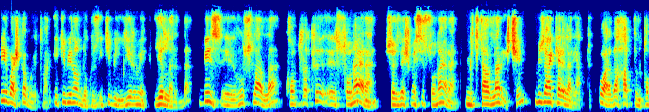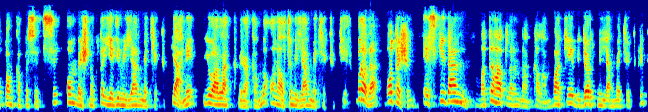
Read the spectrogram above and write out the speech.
bir başka boyut var. 2019-2020 yıllarında biz e, Ruslarla kontratı e, sona eren sözleşmesi sona eren miktarlar için müzakereler yaptık. Bu arada hattın toplam kapasitesi 15.7 milyar metreküp. Yani yuvarlak bir rakamla 16 milyar metreküp diyelim. Burada BOTAŞ'ın eskiden batı hatlarından kalan bakiye bir 4 milyar metreküplük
